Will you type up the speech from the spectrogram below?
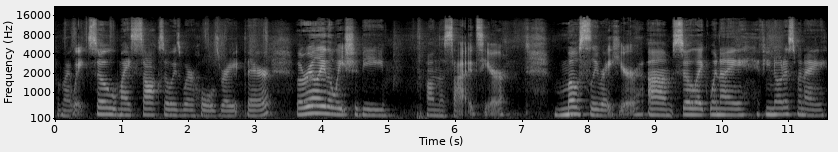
put my weight. So my socks always wear holes right there, but really the weight should be on the sides here, mostly right here. Um, so like when I, if you notice when I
